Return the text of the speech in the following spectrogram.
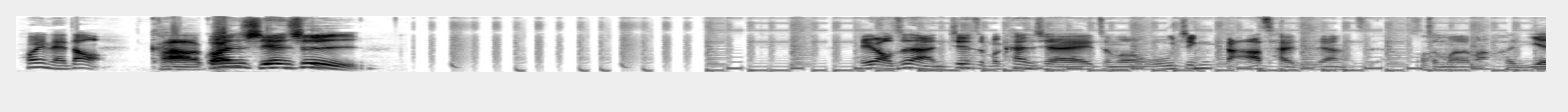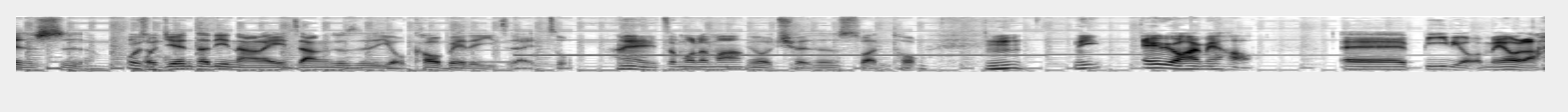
欢迎来到卡关实验室。哎，老郑啊，你今天怎么看起来怎么无精打采的这样子？怎么了吗？很厌世啊！我今天特地拿了一张就是有靠背的椅子来坐。哎，怎么了吗？因为我全身酸痛。嗯，你 A 流还没好？呃，B 流没有啦，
